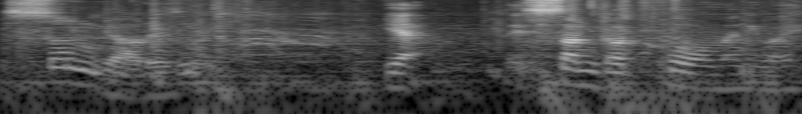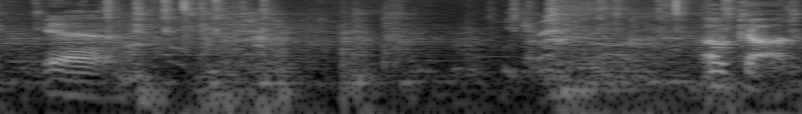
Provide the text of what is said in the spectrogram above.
Sun God, isn't it? Yeah, it's sun god form anyway. Yeah. Oh god.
